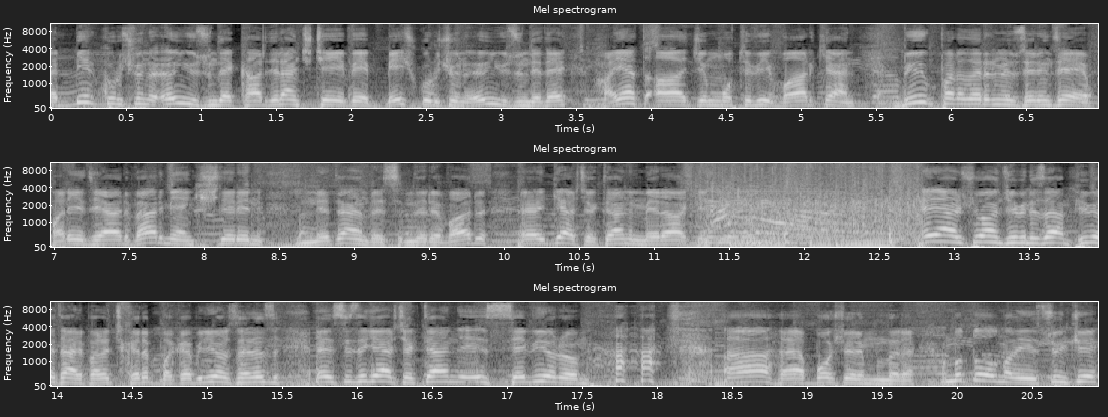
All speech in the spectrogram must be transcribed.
e, bir kuruşun ön yüzünde kardelen çiçeği ve beş kuruşun ön yüzünde de hayat ağacı motifi varken büyük paraların üzerinde paraya değer vermeyen kişilerin neden resimleri var E, gerçekten merak ediyorum. Eğer şu an cebinizden bir metal para çıkarıp bakabiliyorsanız e, sizi gerçekten e, seviyorum. ah, boş verin bunları. Mutlu olmalıyız çünkü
